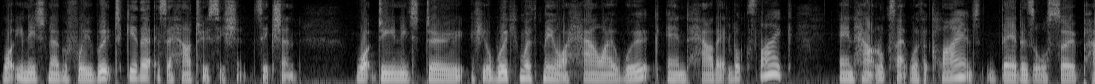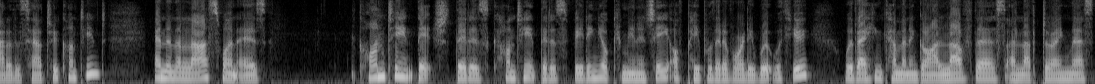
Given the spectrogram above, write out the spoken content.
what you need to know before you work together is a how-to session section. What do you need to do if you're working with me or how I work and how that looks like and how it looks like with a client. That is also part of this how-to content. And then the last one is content that that is content that is feeding your community of people that have already worked with you, where they can come in and go, I love this, I love doing this,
